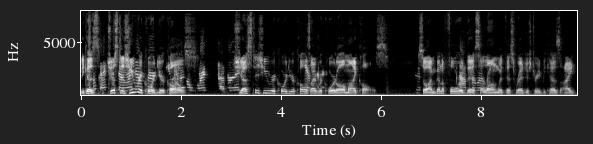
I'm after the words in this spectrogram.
Because Okay. just Now, as right you record your calls, a warrant coverage. just as you record your calls, Yes, I record all my calls. So I'm going to forward this along with this registry because I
